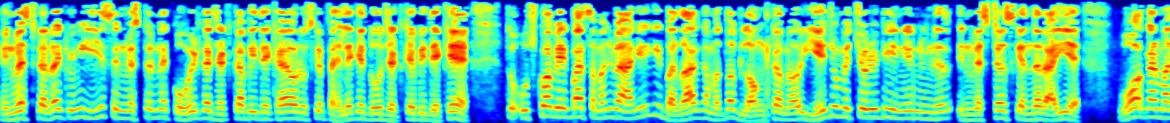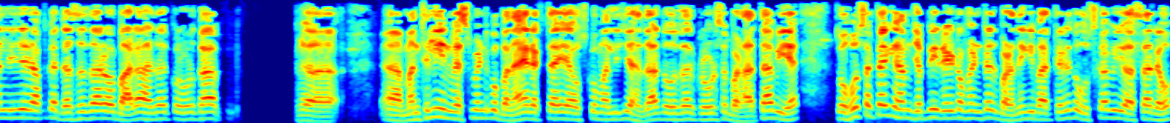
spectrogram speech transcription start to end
इन्वेस्ट कर रहा है, क्योंकि इस इन्वेस्टर ने कोविड का झटका भी देखा है और उसके पहले के दो झटके भी देखे हैं। तो उसको अब एक बात समझ में आ गई कि बाज़ार का मतलब लॉन्ग टर्म है। और ये जो मेच्योरिटी इंडियन इन्वेस्टर्स के अंदर आई है, वो अगर मान लीजिए आपका दस हज़ार और बारह हज़ार करोड़ का मंथली इन्वेस्टमेंट को बनाए रखता है या उसको मान लीजिए हज़ार, दो हज़ार करोड़ से बढ़ाता भी है तो हो सकता है कि हम जब भी रेट ऑफ़ इंटरेस्ट बढ़ने की बात करें तो उसका भी जो असर हो,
